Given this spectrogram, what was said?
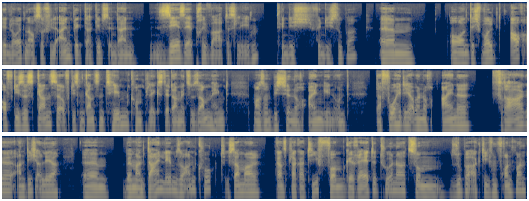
den Leuten auch so viel Einblick da gibst in dein sehr, sehr privates Leben. Finde ich, finde ich super. Ähm, und ich wollte auch auf dieses ganze, auf diesen ganzen Themenkomplex, der damit zusammenhängt, mal so ein bisschen noch eingehen. Und davor hätte ich aber noch eine Frage an dich, Alea. Ähm, wenn man dein Leben so anguckt, ich sag mal ganz plakativ, vom Geräteturner zum superaktiven Frontmann,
